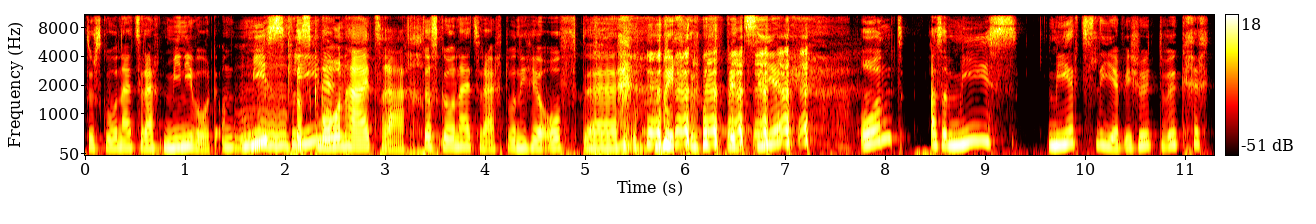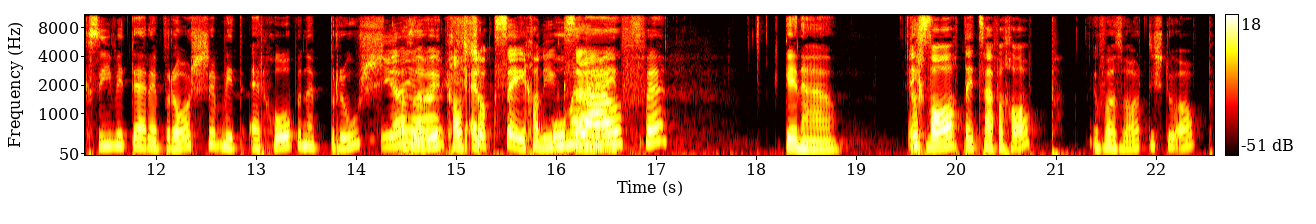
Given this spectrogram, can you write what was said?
das Gewohnheitsrecht meine geworden. Und mein Mhm, das kleine, Gewohnheitsrecht. das Gewohnheitsrecht, das ich ja oft äh, mich darauf beziehe. Und also mein mir zu lieb war heute wirklich mit dieser Brosche, mit erhobener Brust. Ja, also ja, ich wirklich habe es schon gesehen, ich habe nichts gesagt. rumlaufen. Genau. Ich warte jetzt einfach ab. Auf was wartest du ab?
